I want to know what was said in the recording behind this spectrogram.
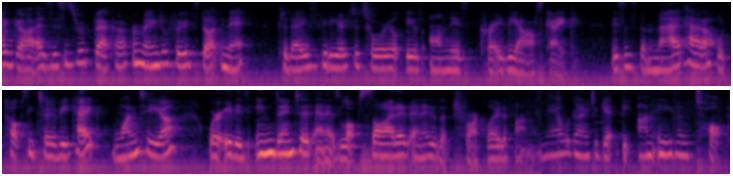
Hi guys, this is Rebekah from angelfoods.net. Today's video tutorial is on this crazy ass cake. This is the Mad Hatter or Topsy Turvy cake, one tier, where it is indented and is lopsided and it is a truckload of fun. Now we're going to get the uneven top.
